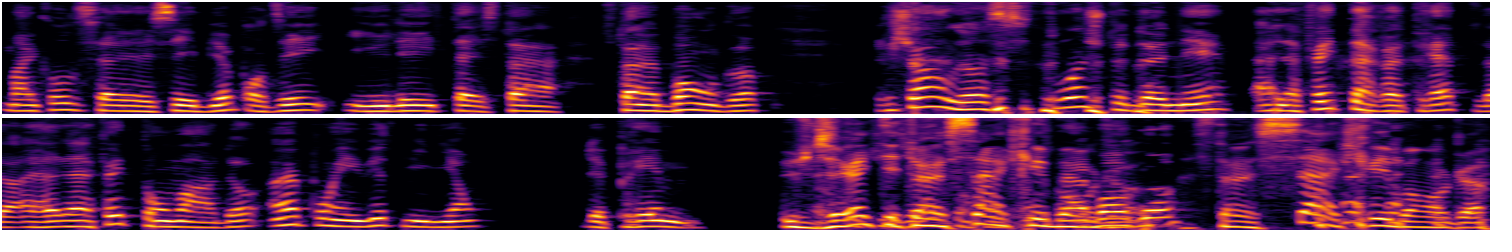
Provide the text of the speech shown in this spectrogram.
Michael Sé- Sebia, pour dire il est c'est un, c'est un bon gars. Richard, là, si toi, je te donnais à la fin de ta retraite, là, à la fin de ton mandat, 1,8 million de primes. Je dirais que tu t'es un sacré bon c'est gars. gars? C'est un sacré bon gars.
